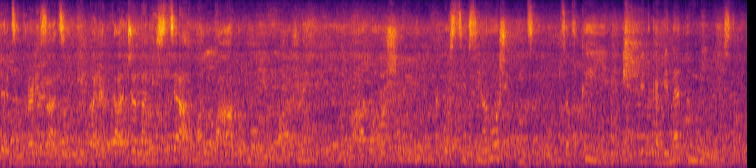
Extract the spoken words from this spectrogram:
Децентралізація. І передача на місця багато повноважень і багато грошей. Так ось ці всі гроші концентруються в Києві під кабінетом міністрів,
